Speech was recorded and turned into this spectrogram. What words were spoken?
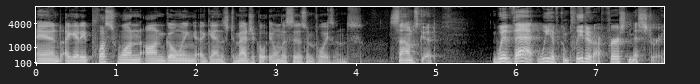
and I get a plus one ongoing against magical illnesses and poisons. Sounds good. With that, we have completed our first mystery.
